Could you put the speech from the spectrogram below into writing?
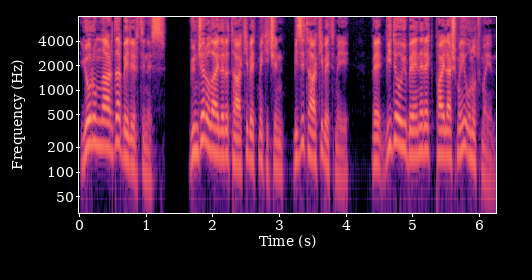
Yorumlarda belirtiniz. Güncel olayları takip etmek için bizi takip etmeyi ve videoyu beğenerek paylaşmayı unutmayın.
